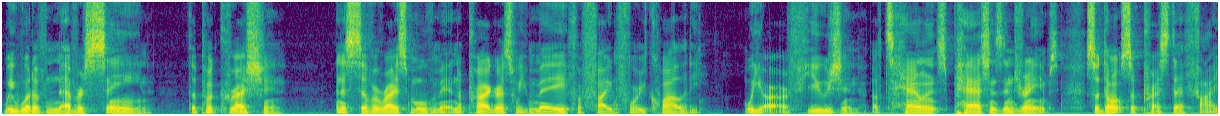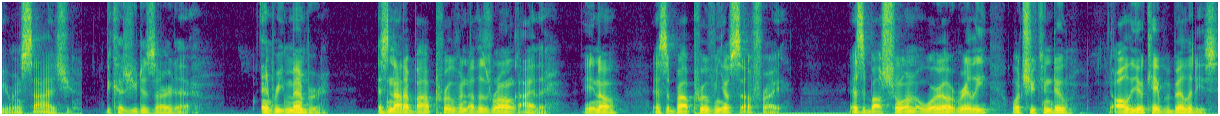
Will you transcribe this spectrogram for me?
We would have never seen the progression in the civil rights movement and the progress we've made for fighting for equality. We are a fusion of talents, passions, and dreams. So don't suppress that fire inside you because you deserve that. And remember, it's not about proving others wrong either. You know, it's about proving yourself right. It's about showing the world really what you can do, all of your capabilities.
